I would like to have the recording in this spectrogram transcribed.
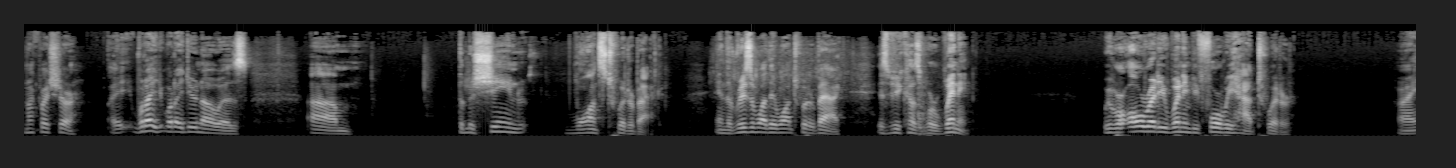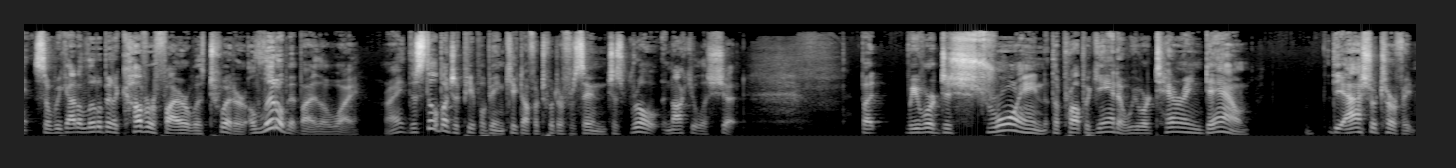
I'm not quite sure. I, what I what I do know is, um, the machine wants Twitter back, and the reason why they want Twitter back is because we're winning. We were already winning before we had Twitter. All right, so we got a little bit of cover fire with Twitter, a little bit, by the way. Right, there's still a bunch of people being kicked off of Twitter for saying just real innocuous shit. But we were destroying the propaganda. We were tearing down the astroturfing.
